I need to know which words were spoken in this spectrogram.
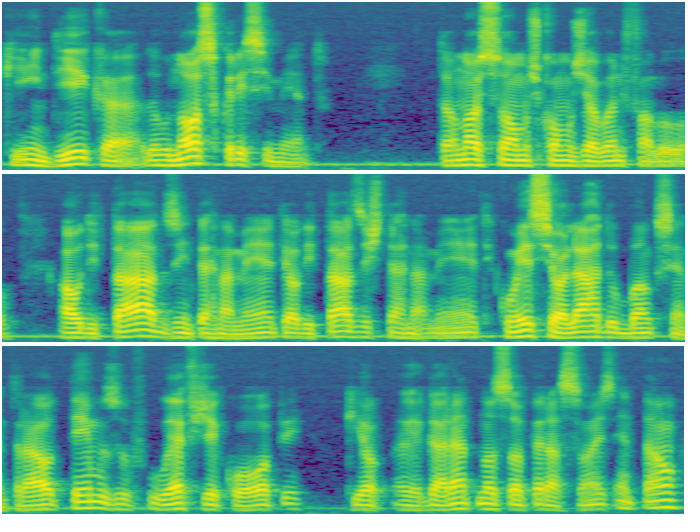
que indica o nosso crescimento. Então, nós somos, como o Giovanni falou, auditados internamente, auditados externamente, com esse olhar do Banco Central. Temos o, o FGCOP, que é, garante nossas operações. Então,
